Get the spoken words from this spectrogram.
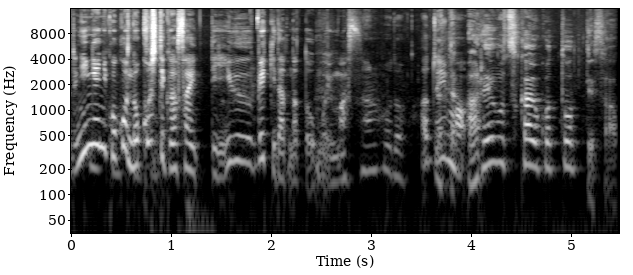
人間にここを残してくださいって言うべきだなと思います。なるほどあと今あれを使うことってさ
